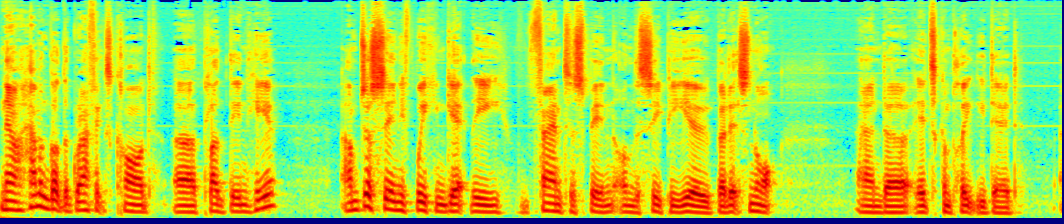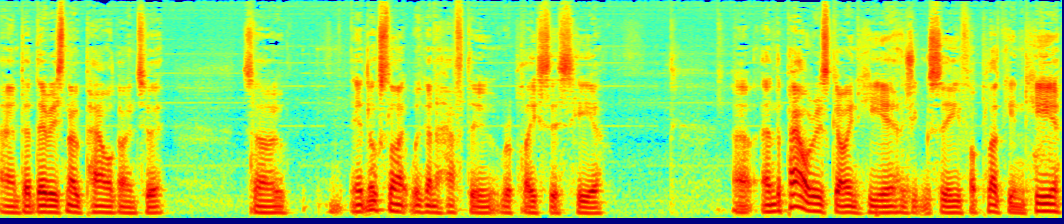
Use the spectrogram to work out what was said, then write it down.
Now I haven't got the graphics card uh, plugged in here. I'm just seeing if we can get the fan to spin on the CPU but it's not. And uh, it's completely dead. And uh, there is no power going to it. So it looks like we're going to have to replace this here. Uh, and the power is going here as you can see. If I plug in here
